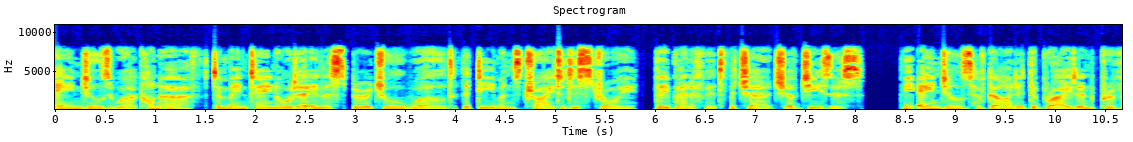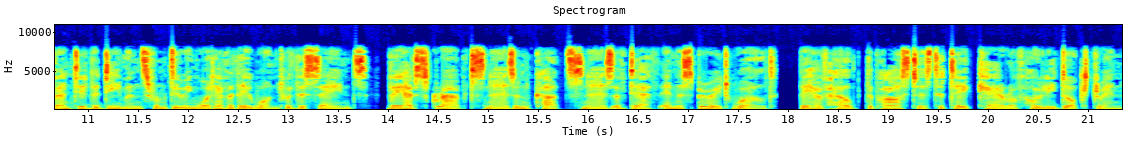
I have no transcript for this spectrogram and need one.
Angels work on earth to maintain order in the spiritual world that demons try to destroy. They benefit the Church of Jesus. The angels have guarded the bride and prevented the demons from doing whatever they want with the saints. They have scrapped snares and cut snares of death in the spirit world. They have helped the pastors to take care of holy doctrine.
